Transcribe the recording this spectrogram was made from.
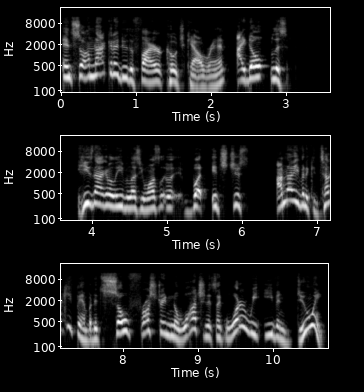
And so I'm not going to do the fire Coach Cal rant. I don't listen. He's not going to leave unless he wants to, but it's just, I'm not even a Kentucky fan, but it's so frustrating to watch. And it's like, what are we even doing?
